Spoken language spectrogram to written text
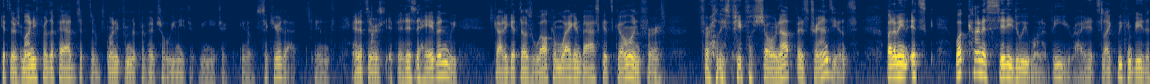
if there's money for the feds, if there's money from the provincial, we need to we need to you know secure that. And and if there's if it is a haven, we got to get those welcome wagon baskets going for for all these people showing up as transients. But I mean, it's what kind of city do we want to be, right? It's like we can be the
